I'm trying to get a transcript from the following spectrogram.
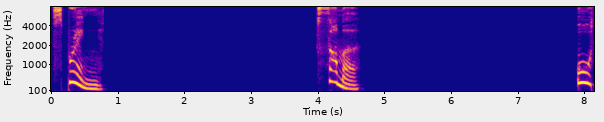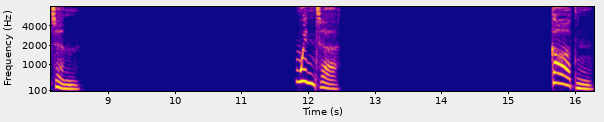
Spring. Summer. Autumn. Winter. Garden.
